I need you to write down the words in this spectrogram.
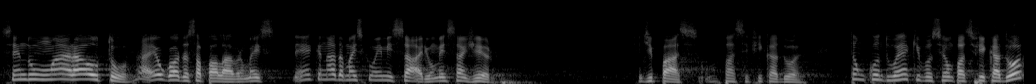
sendo um arauto. Ah, eu gosto dessa palavra, mas é que nada mais que um emissário, um mensageiro de paz, um pacificador. Então, quando é que você é um pacificador?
